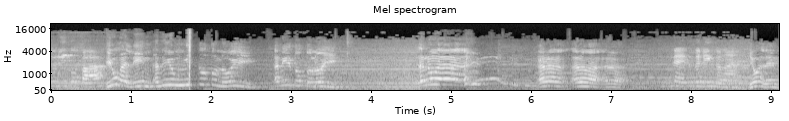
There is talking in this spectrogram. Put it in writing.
Tuloy ko pa? Yung alin? Ano yung itutuloy? Ano yung itutuloy? Ano nga? Ano, ano nga? Ano nga? Hindi, tuloy ko nga. Yung alin?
